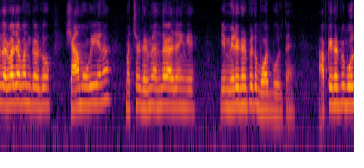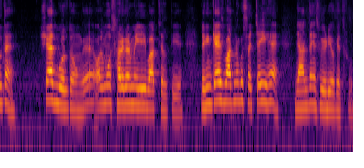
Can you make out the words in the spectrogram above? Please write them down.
दरवाज़ा बंद कर दो। शाम हो गई है ना, मच्छर घर में अंदर आ जाएँगे। ये मेरे घर पे तो बहुत बोलते हैं। आपके घर पे बोलते हैं? शायद बोलते होंगे। ऑलमोस्ट हर घर में यही बात चलती है। लेकिन क्या इस बात में कुछ सच्चाई है? जानते हैं इस वीडियो के थ्रू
